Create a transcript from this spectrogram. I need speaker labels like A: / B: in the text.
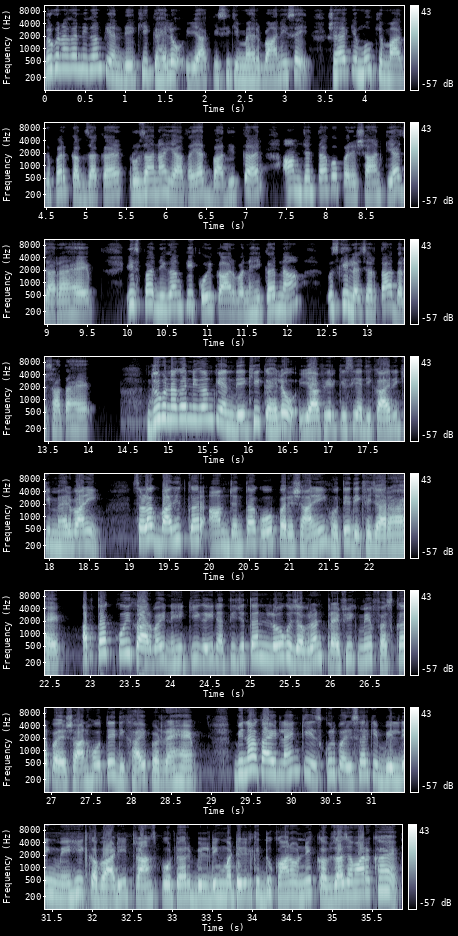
A: दुर्ग नगर निगम की अनदेखी कह लो या किसी की मेहरबानी से शहर के मुख्य मार्ग पर कब्जा कर रोज़ाना यातायात बाधित कर आम जनता को परेशान किया जा रहा है। इस पर निगम की कोई कार्रवाई नहीं करना उसकी लचरता दर्शाता है। दुर्ग नगर निगम की अनदेखी कह लो या फिर किसी अधिकारी की मेहरबानी सड़क बाधित कर आम जनता को परेशानी होते देखे जा रहा है। अब तक कोई कार्रवाई नहीं की गई। नतीजतन लोग जबरन ट्रैफ़िक में फंसकर परेशान होते दिखाई पड़ रहे हैं। बिना गाइडलाइन के स्कूल परिसर के बिल्डिंग में ही कबाड़ी ट्रांसपोर्टर बिल्डिंग मटेरियल की दुकानों ने कब्जा जमा रखा है।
